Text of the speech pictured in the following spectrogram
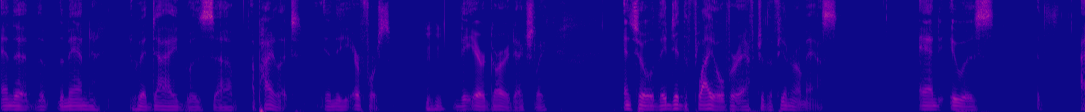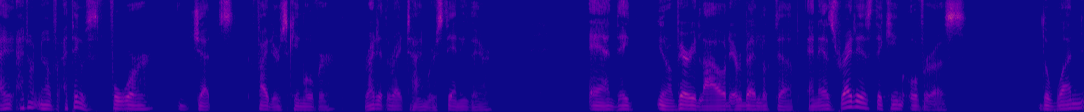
and the, the, the man who had died was uh, a pilot in the Air Force, the Air Guard, actually. And so they did the flyover after the funeral mass. And it was, I, I don't know if, I think it was four jets, fighters came over right at the right time. We were standing there. And they, you know, very loud, everybody looked up. And as right as they came over us, the one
